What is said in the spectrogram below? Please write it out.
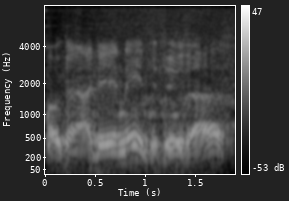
Okay, I didn't need to do that.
